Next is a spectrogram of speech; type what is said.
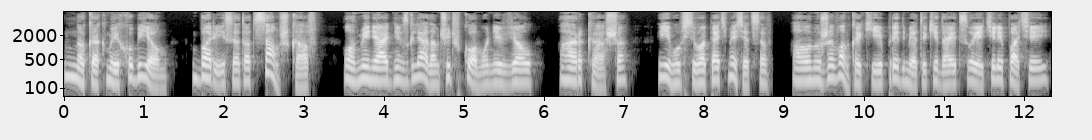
«Но как мы их убьем? Борис этот сам шкаф. Он меня одним взглядом чуть в кому не ввел. А Аркаша? Ему всего пять месяцев, а он уже вон какие предметы кидает своей телепатией.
